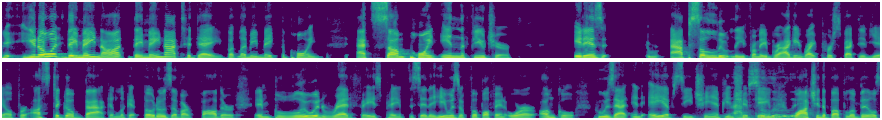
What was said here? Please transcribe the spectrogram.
Y- you know what? They may not they may not today but let me make the point. At some point in the future it is absolutely from a bragging right perspective yale for us to go back and look at photos of our father in blue and red face paint to say that he was a football fan or our uncle who was at an afc championship game watching the buffalo bills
